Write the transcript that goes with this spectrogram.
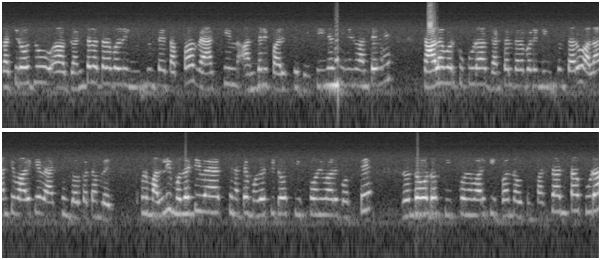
ప్రతిరోజు ఆ, గంటల తరబడి నింటుంటే తప్ప వ్యాక్సిన్ అందని పరిస్థితి. సీనియర్ సిటిజన్ అంటేనే చాలా వరకు కూడా గంటల తరబడి నింటుంటారు అలాంటి వారికే వ్యాక్సిన్ దొరకటం లేదు. ఇప్పుడు మళ్ళీ మొదటి వ్యాక్సిన్ అంటే మొదటి డోస్ తీసుకోని వారికి వస్తే రెండవ డోస్ తీసుకునే వారికి ఇబ్బంది అవుతుంది. ఫస్ట్ అంతా కూడా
